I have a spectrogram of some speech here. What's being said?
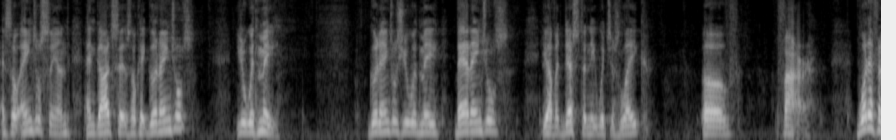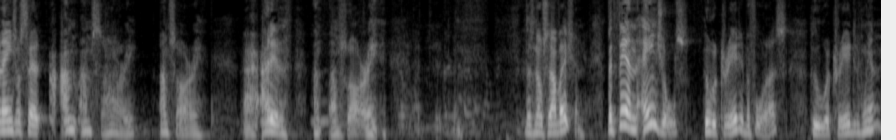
And so angels sinned, and God says, okay, good angels, you're with me. Good angels, you're with me. Bad angels, you have a destiny which is lake of fire. What if an angel said, I'm, I'm sorry, I'm sorry. I, I didn't, I'm, I'm sorry. There's no salvation. But then angels who were created before us, who were created when?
